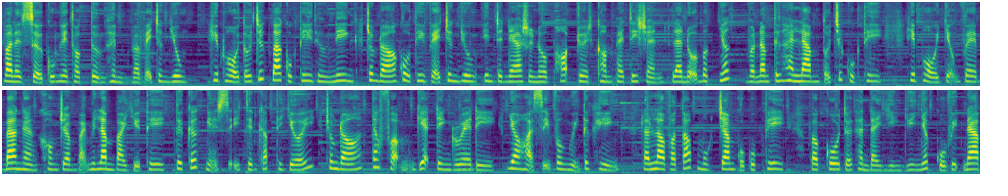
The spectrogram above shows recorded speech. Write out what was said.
và lịch sử của nghệ thuật tượng hình và vẽ chân dung. Hiệp hội tổ chức 3 cuộc thi thường niên, trong đó cuộc thi vẽ chân dung International Portrait Competition là nổi bật nhất. Vào năm thứ 25 tổ chức cuộc thi, Hiệp hội nhận về 3.075 bài dự thi từ các nghệ sĩ trên khắp thế giới. Trong đó, tác phẩm Getting Ready do họa sĩ Vân Nguyễn thực hiện đã lọt vào top 100 của cuộc thi và cô trở thành đại diện duy nhất của Việt Nam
